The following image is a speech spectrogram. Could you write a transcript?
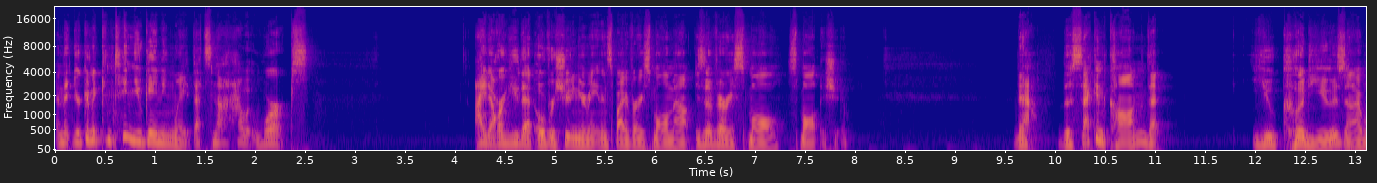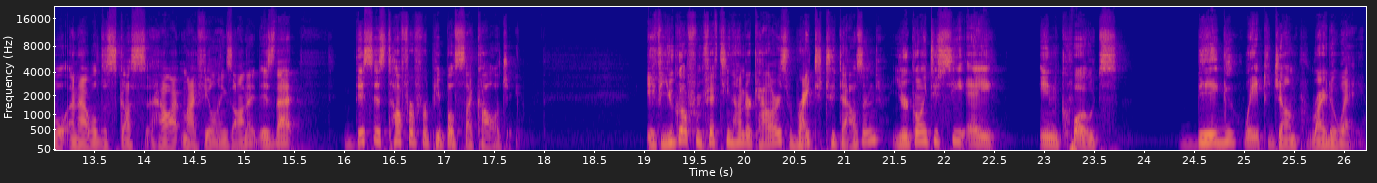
and that you're going to continue gaining weight. That's not how it works. I'd argue that overshooting your maintenance by a very small amount is a very small small issue. Now, the second con that you could use, and I will and I will discuss how I, my feelings on it, is that this is tougher for people's psychology. If you go from 1500 calories right to 2000, you're going to see a in quotes big weight jump right away.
